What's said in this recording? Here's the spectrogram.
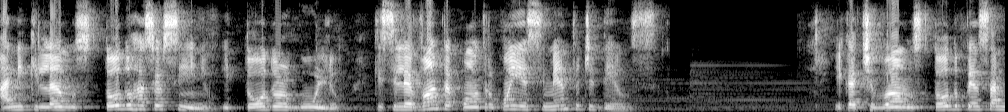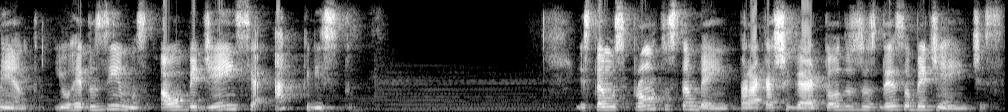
aniquilamos todo raciocínio e todo orgulho que se levanta contra o conhecimento de Deus. E cativamos todo pensamento e o reduzimos à obediência a Cristo Estamos prontos também para castigar todos os desobedientes,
